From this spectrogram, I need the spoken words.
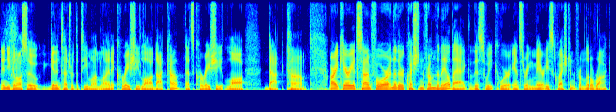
And you can also get in touch with the team online at QureshiLaw.com. That's QureshiLaw.com. All right, Carrie, it's time for another question from the mailbag this week. We're answering Mary's question from Little Rock.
